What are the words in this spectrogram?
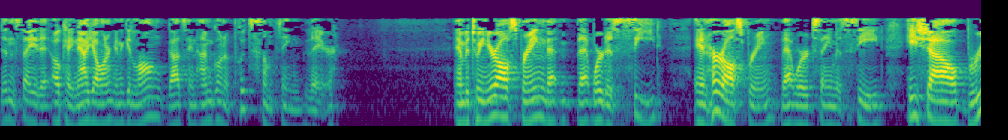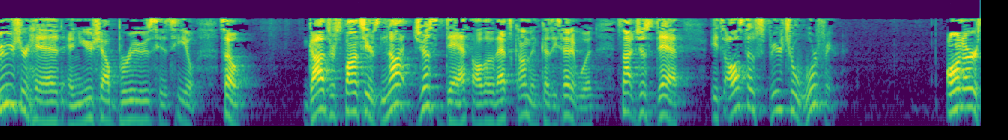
Doesn't say that, okay, now y'all aren't going to get along. God's saying, I'm going to put something there. And between your offspring, that, that word is seed, and her offspring, that word same as seed, he shall bruise your head and you shall bruise his heel. So, God's response here is not just death, although that's coming because he said it would. It's not just death. It's also spiritual warfare. On earth,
